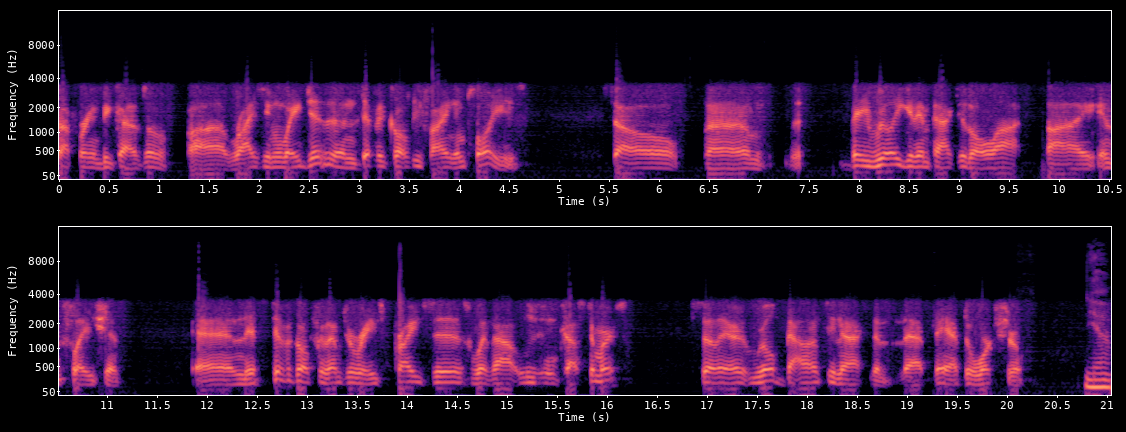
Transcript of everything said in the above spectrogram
suffering because of uh, rising wages and difficulty finding employees. So um, they really get impacted a lot by inflation. And it's difficult for them to raise prices without losing customers. So they're a real balancing act that, they have to work through. Yeah.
